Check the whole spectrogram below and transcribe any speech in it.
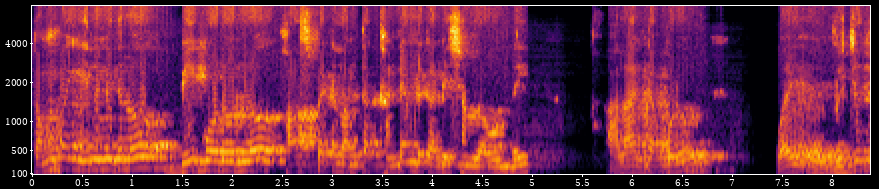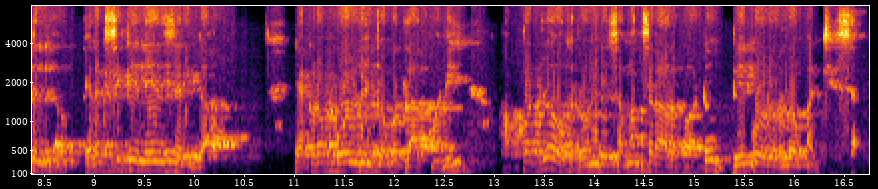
తొంభై ఎనిమిదిలో బి కోడూరులో హాస్పిటల్ అంతా కండెమ్డ్ కండిషన్లో ఉంది. అలాంటప్పుడు వై విద్యుత్ ఎలక్ట్రిసిటీ లేదు సరిగ్గా. ఎక్కడో పోల్ నుంచి ఒకటి లాక్కొని అప్పట్లో ఒక రెండు సంవత్సరాల పాటు బీకోడూరులో పనిచేశాను.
